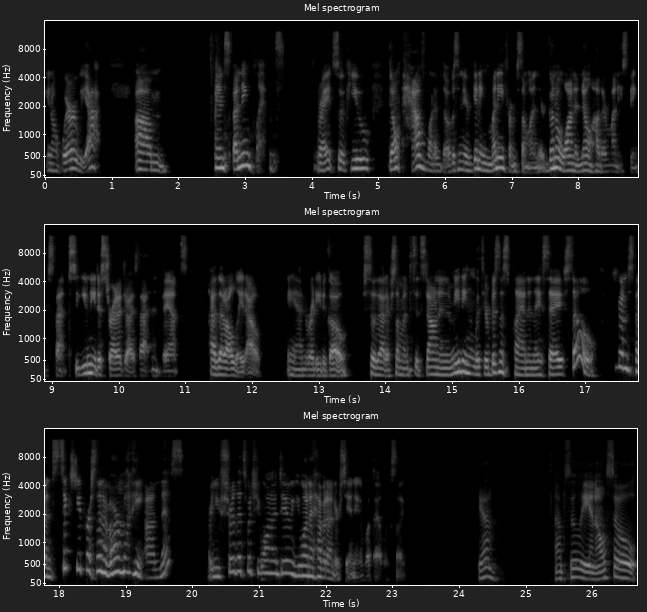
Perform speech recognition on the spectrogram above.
you know, where are we at? Um, and spending plans, right? So if you don't have one of those and you're getting money from someone, they're going to want to know how their money's being spent. So you need to strategize that in advance, have that all laid out and ready to go so that if someone sits down in a meeting with your business plan and they say, So you're going to spend 60% of our money on this, are you sure that's what you want to do? You want to have an understanding of what that looks like. Yeah, absolutely. And also,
